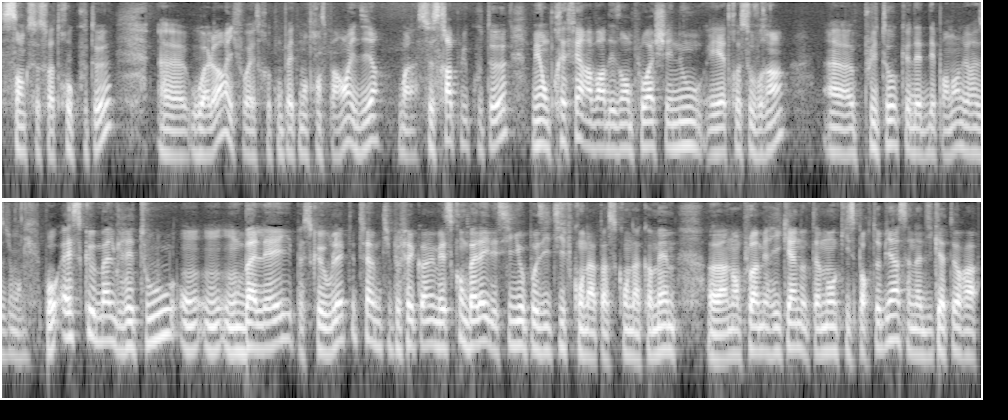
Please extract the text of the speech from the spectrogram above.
sans que ce soit trop coûteux, euh, ou alors il faut être complètement transparent et dire voilà, ce sera plus coûteux, mais on préfère avoir des emplois chez nous et être souverain euh, plutôt que d'être dépendant du reste du monde. Bon, est-ce que malgré tout, on, balaye, parce que vous l'avez peut-être fait un petit peu fait quand même, est-ce qu'on balaye les signaux positifs qu'on a? Parce qu'on a quand même euh, un emploi américain notamment qui se porte bien, c'est un indicateur à,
